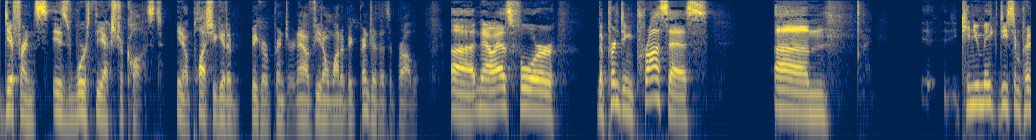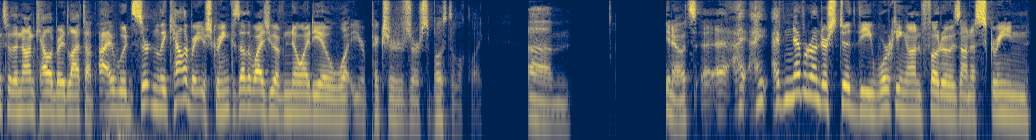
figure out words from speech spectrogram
difference is worth the extra cost. You know, plus you get a bigger printer. Now, if you don't want a big printer, that's a problem. Uh, now, as for the printing process, um, can you make decent prints with a non-calibrated laptop? I would certainly calibrate your screen because otherwise you have no idea what your pictures are supposed to look like. Um, you know, it's uh, I, I I've never understood the working on photos on a screen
